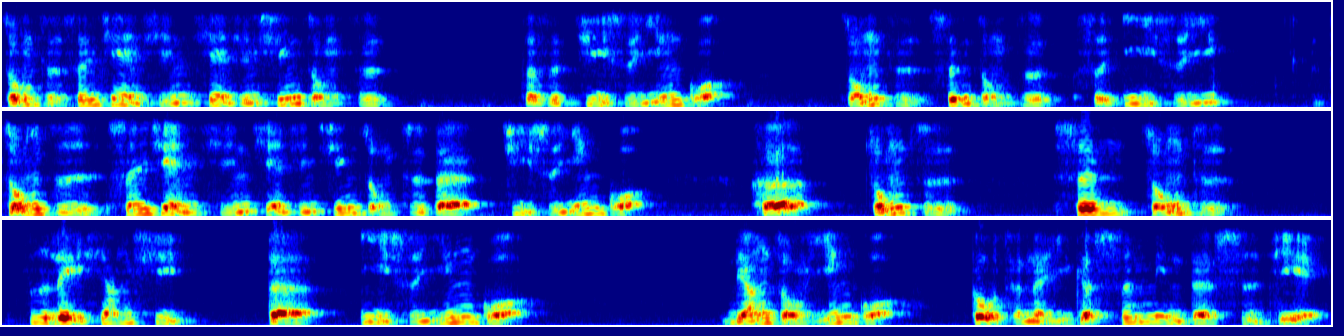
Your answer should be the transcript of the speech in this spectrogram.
种子生现行，现行新种子，这是即时因果；生种子是意时因。种子生现行，现行新种子的即时因果，和种子生种子自类相续的意识因果，两种因果构成了一个生命的世界。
